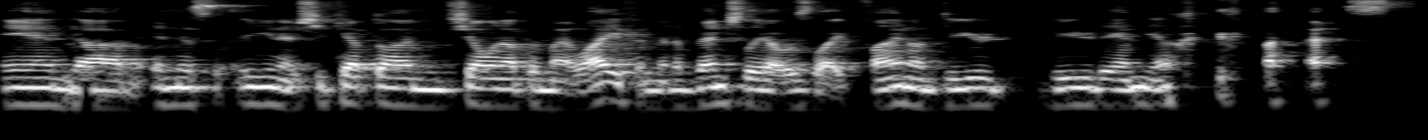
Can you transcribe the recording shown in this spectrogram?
And, um, and this, you know, she kept on showing up in my life. And then eventually I was like, fine, I'll do your, do your damn yoga class.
